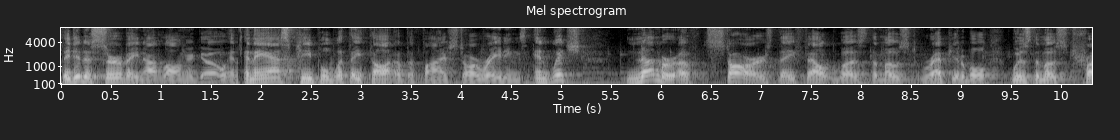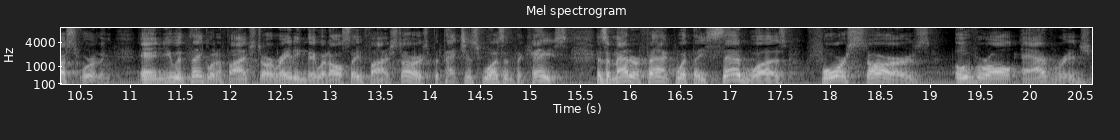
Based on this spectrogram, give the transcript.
They did a survey not long ago and, and they asked people what they thought of the five-star ratings and which number of stars they felt was the most reputable was the most trustworthy. And you would think on a five-star rating they would all say five stars but that just wasn't the case. As a matter of fact what they said was four stars overall average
